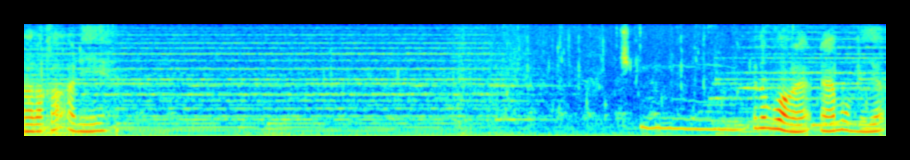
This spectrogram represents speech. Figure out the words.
อแล้วก็อันนี้ ไม่ต้องห่วงนะน้ำผมมีเยอะ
